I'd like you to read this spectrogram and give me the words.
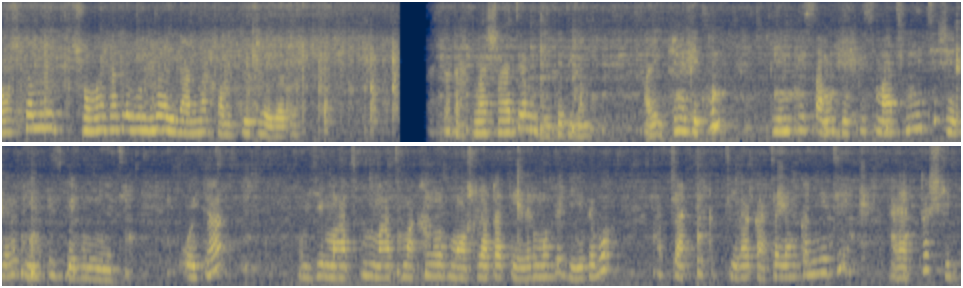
দশটা মিনিট সময় থাকলে বন্ধুরা এই রান্না কমপ্লিট হয়ে যাবে। একটা ঢাকনার সাহায্যে আমি ঢেকে দিলাম। আর এখানে দেখুন, তিন পিস আমি দু পিস মাছ নিয়েছি, সেই জন্য তিন পিস বেগুন নিয়েছি। ওইটা ওই যে মাছ মাছ মাখানোর মশলাটা তেলের মধ্যে দিয়ে দেবো। আর চারটে চেরা কাঁচা লঙ্কা নিয়েছি, আর একটা সিদ্ধ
